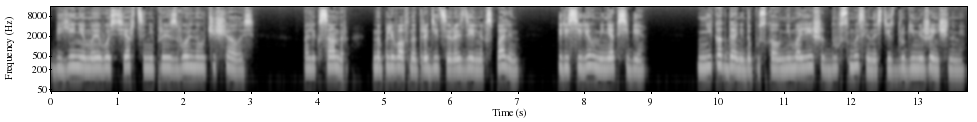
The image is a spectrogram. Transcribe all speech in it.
Биение моего сердца непроизвольно учащалось. Александр, наплевав на традиции раздельных спален, переселил меня к себе. Никогда не допускал ни малейших двусмысленностей с другими женщинами.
